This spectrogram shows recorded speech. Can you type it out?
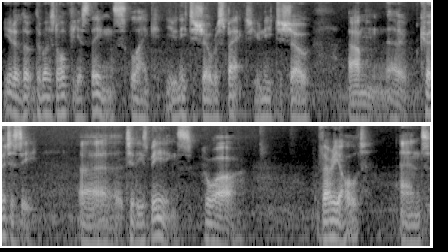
you know, the, the most obvious things like you need to show respect, you need to show um, uh, courtesy uh, to these beings who are very old and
